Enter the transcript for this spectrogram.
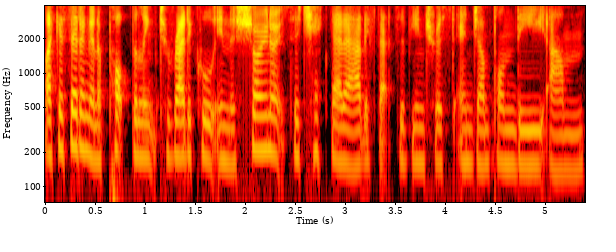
Like I said, I'm going to pop the link to Radicle in the show notes, so check that out if that's of interest and jump on the um,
